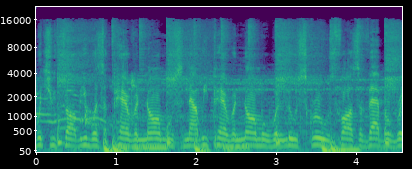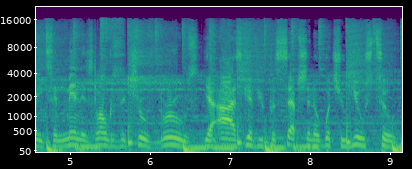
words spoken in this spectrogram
What you thought we was a paranormals? Now we paranormal with loose screws. False evaporates in minutes, long as the truth brews. Your eyes give you perception of what you used to.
